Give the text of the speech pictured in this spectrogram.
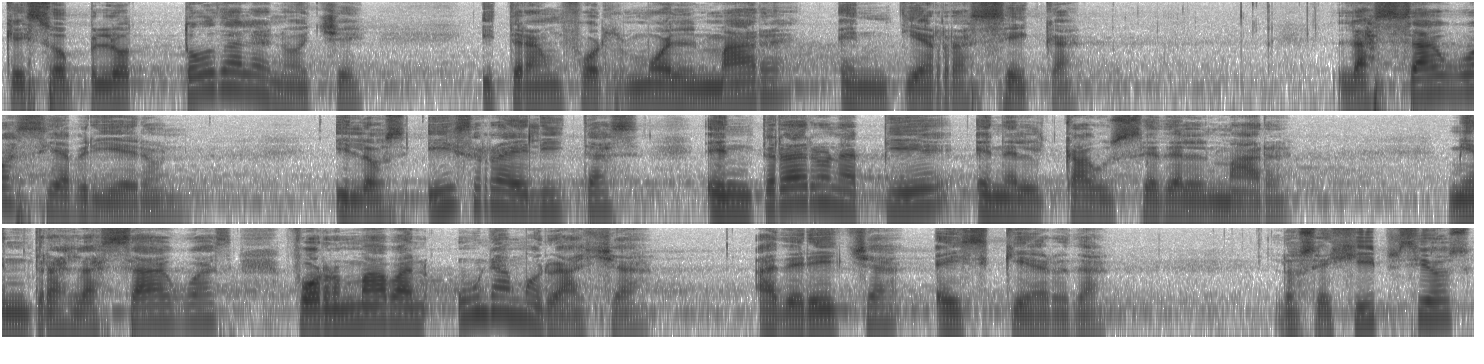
que sopló toda la noche y transformó el mar en tierra seca. Las aguas se abrieron y los israelitas entraron a pie en el cauce del mar, mientras las aguas formaban una muralla a derecha e izquierda. Los egipcios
